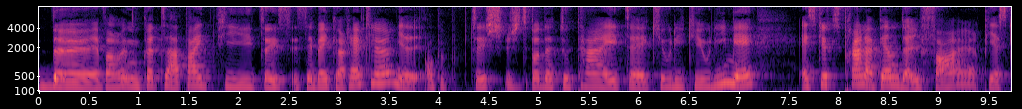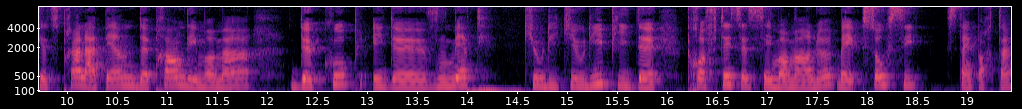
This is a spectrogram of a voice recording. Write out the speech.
de avoir une cote à la tête, puis, tu sais, c'est bien correct, là. on peut. Tu sais, je dis pas de tout le temps être cutie cutie, mais est-ce que tu prends la peine de le faire, puis est-ce que tu prends la peine de prendre des moments de couple et de vous mettre cutie cutie, puis de profiter de ces moments-là, ben ça aussi, c'est important.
